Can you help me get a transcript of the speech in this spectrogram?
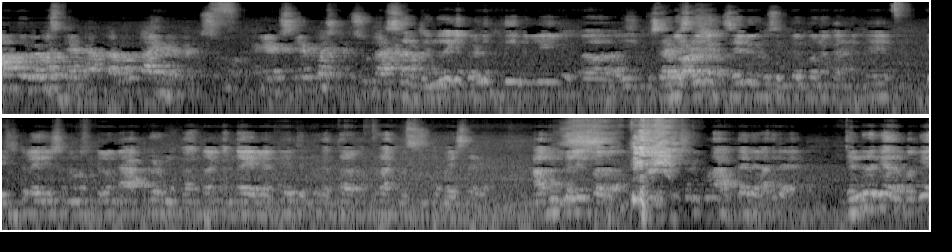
ಒಂದು ವ್ಯವಸ್ಥೆಯನ್ನ ತರುತ್ತಾ ಇದ್ದೇವೆ ಸ್ಟೆಪ್ ಬೈ ಸ್ಟೆಪ್ ಸರ್ ಜನರಿಗೆ ಬೆಳಕಿನಲ್ಲಿ ಸೇವೆಗಳು ಸಿಗಬೇಕು ಅನ್ನೋ ಕಾರಣಕ್ಕೆ ಡಿಜಿಟಲೈಸೇಷನ್ ಅನ್ನೋ ಕೆಲವೊಂದು ಆ್ಯಪ್ಗಳ ಮುಖಾಂತರ ಕಂದಾಯ ಇಲಾಖೆ ಜನರಿಗೆ ಹತ್ರ ಹತ್ರ ಅಂತ ಬಯಸ್ತಾ ಇದೆ. ಆ ನಿಟ್ಟಿನಲ್ಲಿ ಕೂಡ ಆಗ್ತಾ ಇದೆ. ಆದ್ರೆ ಜನರಿಗೆ ಅದ್ರ ಬಗ್ಗೆ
